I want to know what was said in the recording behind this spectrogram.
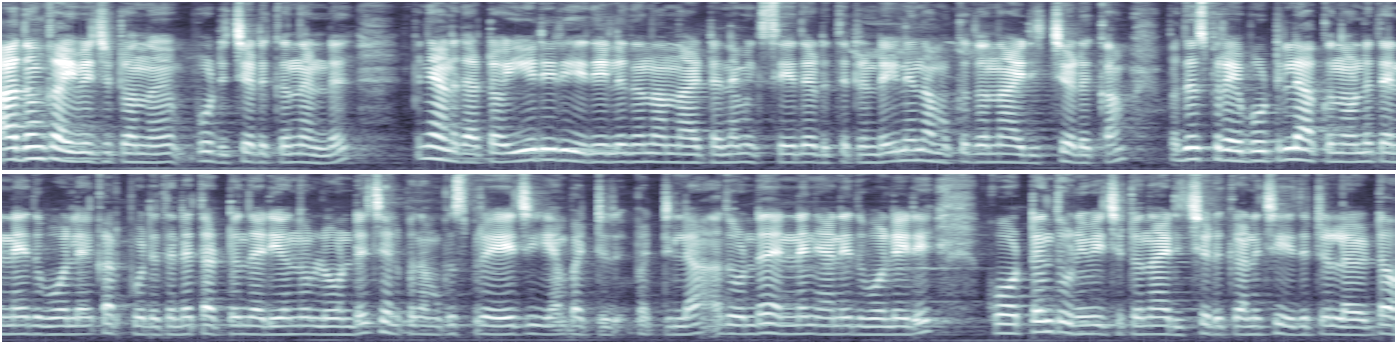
അതും കൈവച്ചിട്ടൊന്ന് പൊടിച്ചെടുക്കുന്നുണ്ട്. ഇപ്പം ഞാനിത് കേട്ടോ ഈ ഒരു രീതിയിൽ ഇത് നന്നായിട്ട് തന്നെ മിക്സ് ചെയ്തെടുത്തിട്ടുണ്ട് ഇനി നമുക്കിതൊന്ന് അരിച്ചെടുക്കാം. അപ്പോൾ ഇത് സ്പ്രേ ബോട്ടിലാക്കുന്നതുകൊണ്ട് തന്നെ ഇതുപോലെ കർപ്പൂരത്തിന്റെ തട്ടും തരിയൊന്നും ഉള്ളതുകൊണ്ട് ചിലപ്പോൾ നമുക്ക് സ്പ്രേ ചെയ്യാൻ പറ്റ പറ്റില്ല. അതുകൊണ്ട് തന്നെ ഞാൻ ഇതുപോലെ ഒരു കോട്ടൺ തുണി വെച്ചിട്ടൊന്ന് അരിച്ചെടുക്കുകയാണ് ചെയ്തിട്ടുള്ളത് കേട്ടോ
